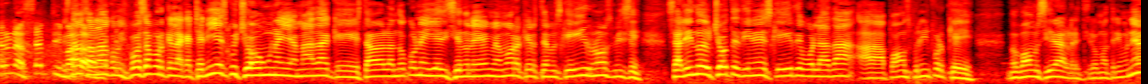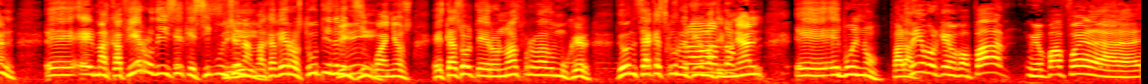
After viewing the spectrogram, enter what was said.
Era una séptima. Estamos hablando con mi esposa porque la cachanilla escuchó una llamada que estaba hablando con ella diciéndole, mi amor, ¿a qué hora tenemos que irnos? Me dice, saliendo del show te tienes que ir de volada a Palm Springs porque nos vamos a ir al retiro matrimonial. Eh, el Mascafierro dice que sí funciona. Mascafierros, tú tienes Sí. 25 años, estás soltero, no has probado mujer. ¿De dónde sacas que un retiro Pronto. matrimonial eh, es bueno para... Sí, porque mi papá, mi papá fue a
